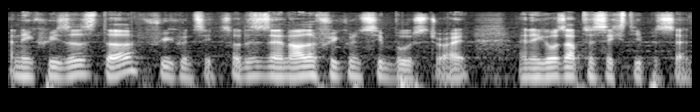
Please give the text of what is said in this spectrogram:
and increases the frequency. So this is another frequency boost, right? And it goes up to 60%.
